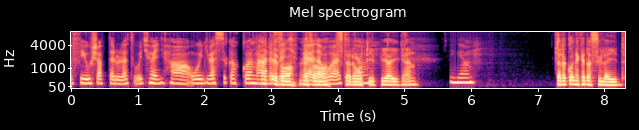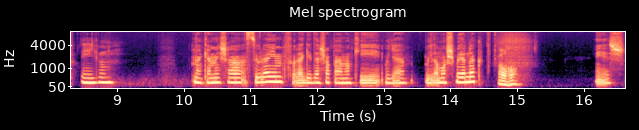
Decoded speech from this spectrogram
fiúsabb terület, úgyhogy ha úgy vesszük, akkor már hát ez, ez a, egy példa ez a volt. sztereotípia, igen. igen. Igen. Tehát akkor neked a szüleid? Így van. Nekem is a szüleim, főleg édesapám, aki ugye villamosmérnök. Aha és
